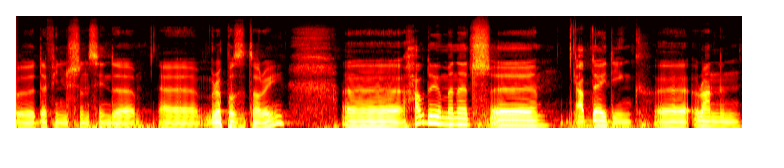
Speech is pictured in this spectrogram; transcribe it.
uh, definitions in the uh, repository. Uh, how do you manage uh, updating uh, running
